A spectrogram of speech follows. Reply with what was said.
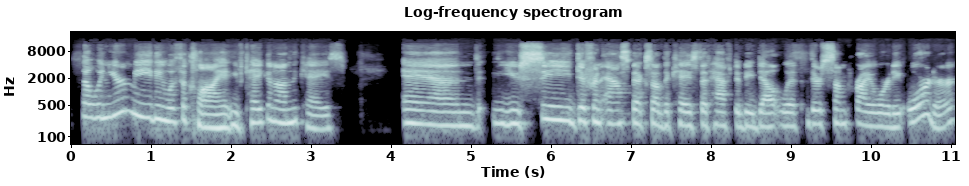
So when you're meeting with a client, you've taken on the case and you see different aspects of the case that have to be dealt with, there's some priority order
